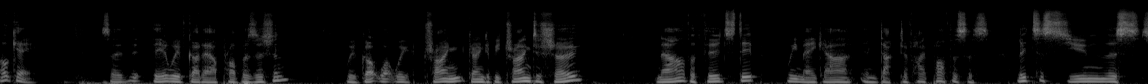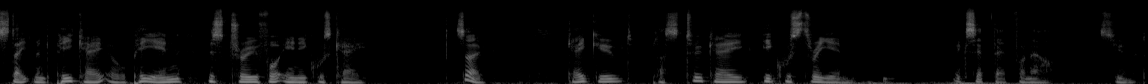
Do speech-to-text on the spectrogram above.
Okay, so th there we've got our proposition. We've got what we're trying, going to be trying to show. Now the third step, we make our inductive hypothesis. Let's assume this statement pk or pn is true for n equals k. So k cubed plus 2k equals 3m. Accept that for now. Assume it.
